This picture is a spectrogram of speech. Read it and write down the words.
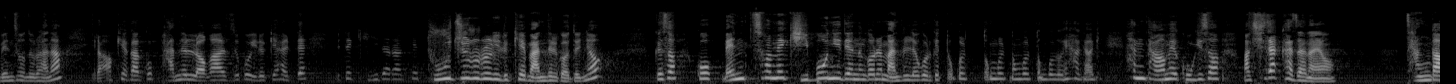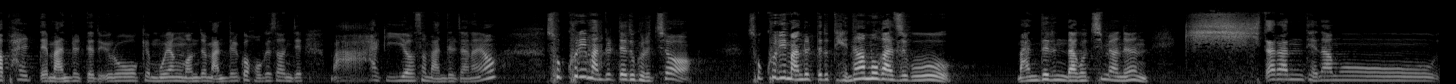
왼손으로 하나 이렇게 해갖고 바늘 넣어가지고 이렇게 할 때 밑에 기다랗게 두 줄을 이렇게 만들거든요. 그래서 그 맨 처음에 기본이 되는 거를 만들려고 이렇게 동글동글동글동글 하게 한 다음에 거기서 막 시작하잖아요. 장갑 할 때 만들 때도 이렇게 모양 먼저 만들고 거기서 이제 막 이렇게 이어서 만들잖아요. 소쿠리 만들 때도 그렇죠. 소쿠리 만들 때도 대나무 가지고 만든다고 치면은 기다란 대나무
